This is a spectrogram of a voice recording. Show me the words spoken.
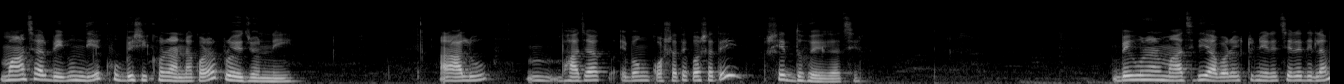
মাছ আর বেগুন দিয়ে খুব বেশিক্ষণ রান্না করার প্রয়োজন নেই। আর আলু ভাজা এবং কষাতে কষাতেই সেদ্ধ হয়ে গেছে। বেগুন আর মাছ দিয়ে আবারও একটু নেড়ে চেড়ে দিলাম।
